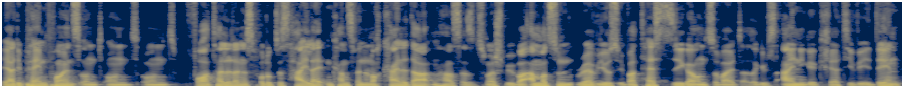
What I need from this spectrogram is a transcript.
ja, die Pain Points und, und, und Vorteile deines Produktes highlighten kannst, wenn du noch keine Daten hast, also zum Beispiel über Amazon Reviews, über Testsieger und so weiter. Also gibt es einige kreative Ideen.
